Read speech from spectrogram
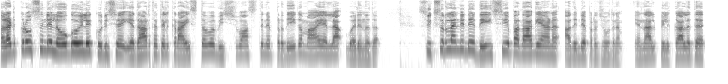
റെഡ് ക്രോസിന്റെ ലോഗോയിലെ കുരിശ് യഥാർത്ഥത്തിൽ ക്രൈസ്തവ വിശ്വാസത്തിന് പ്രതീകമായല്ല വരുന്നത്. സ്വിറ്റ്സർലൻഡിന്റെ ദേശീയ പതാകയാണ് അതിന്റെ പ്രചോദനം. എന്നാൽ പിൽക്കാലത്ത്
